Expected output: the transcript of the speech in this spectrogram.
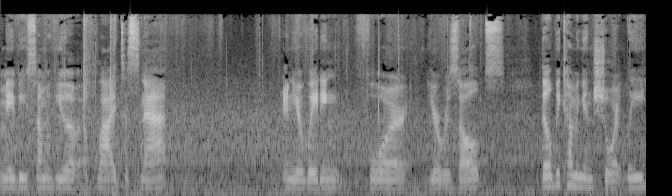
maybe some of you have applied to SNAP and you're waiting for your results. They'll be coming in shortly.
